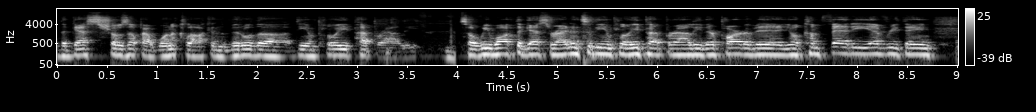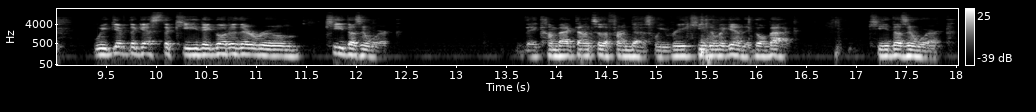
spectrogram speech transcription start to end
The guest shows up at one o'clock in the middle of the the employee pep rally. So we walk the guests right into the employee pep rally. They're part of it, you know, confetti, everything. We give the guests the key. They go to their room. Key doesn't work. They come back down to the front desk. We rekey them again. They go back. Key doesn't work.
